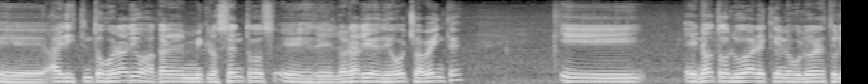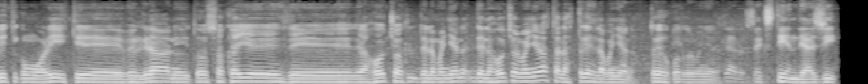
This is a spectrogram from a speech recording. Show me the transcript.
Eh, hay distintos horarios, acá en microcentros el horario es de 8 a 20 y en otros lugares que en los lugares turísticos como Aristide, Belgrano y todas esas calles de, las 8 de la mañana, de las 8 de la mañana hasta las 3 de la mañana, 3 o 4 de la mañana. Claro, se extiende allí.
